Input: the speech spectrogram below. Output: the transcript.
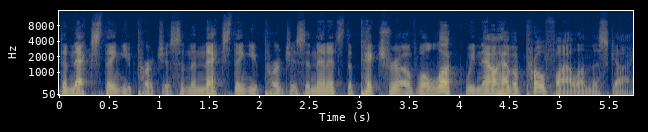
the next thing you purchase and the next thing you purchase. And then it's the picture of, well, look, we now have a profile on this guy.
